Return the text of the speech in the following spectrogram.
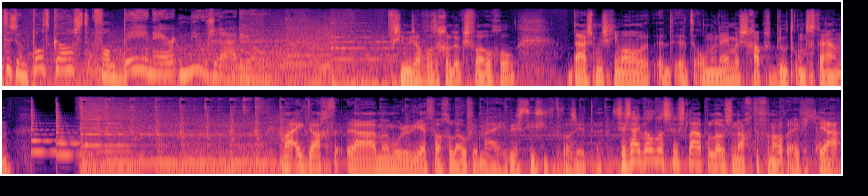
Dit is een podcast van BNR Nieuwsradio. Ik zie mezelf als een geluksvogel. Daar is misschien wel het, ondernemerschapsbloed ontstaan. Maar ik dacht, ja, mijn moeder die heeft wel geloof in mij, dus die ziet het wel zitten. Ze zei wel dat ze slapeloze nachten van had eventjes. Ja,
